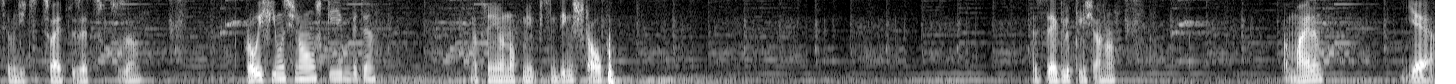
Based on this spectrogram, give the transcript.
Sie haben die zu zweit besetzt sozusagen. Bro, wie viel muss ich noch ausgeben, bitte? Da kriege ich auch noch ein bisschen Dingsstaub. Ist sehr glücklich, aha. Bei meinem. Yeah.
